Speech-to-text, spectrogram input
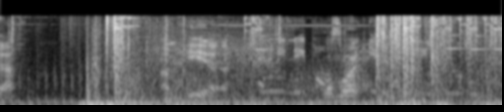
Um. I'm here. Enemy napalm One more. strike inbound. Available for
